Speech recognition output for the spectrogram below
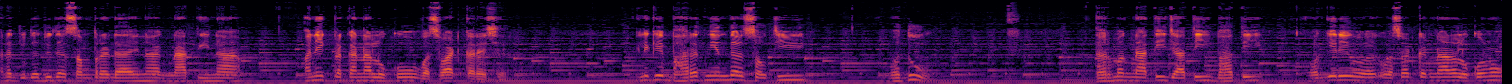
અને જુદા જુદા સંપ્રદાયના, જ્ઞાતિના અનેક પ્રકારના લોકો વસવાટ કરે છે. એટલે કે ભારતની અંદર સૌથી વધુ ધર્મ, જ્ઞાતિ, જાતિ, ભાતિ વગેરે વસવાટ કરનારા લોકોનું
